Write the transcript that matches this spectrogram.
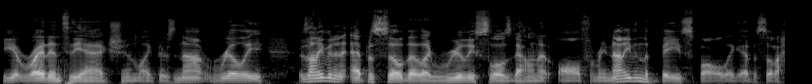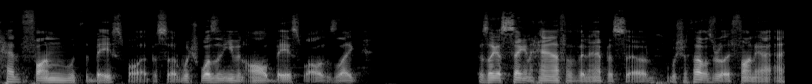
You get right into the action like there's not really there's not even an episode that like really slows down at all for me. Not even the baseball like episode. I had fun with the baseball episode which wasn't even all baseball. It was like it was like a second half of an episode which i thought was really funny. I, I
